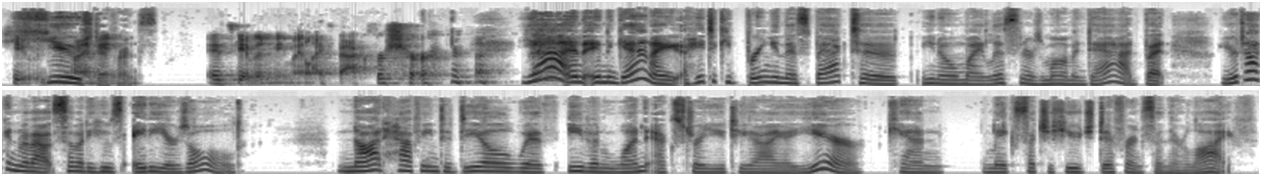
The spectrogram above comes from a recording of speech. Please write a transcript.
Huge. Huge I difference. Mean, it's given me my life back for sure. yeah, and and again, I, I hate to keep bringing this back to you know my listeners' mom and dad, but you're talking about somebody who's 80 years old not having to deal with even one extra UTI a year can make such a huge difference in their life.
